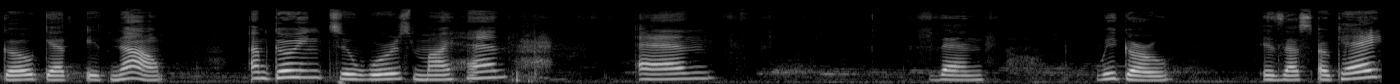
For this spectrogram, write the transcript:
go get it now. I'm going to wash my hand and then we go. Is that okay?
